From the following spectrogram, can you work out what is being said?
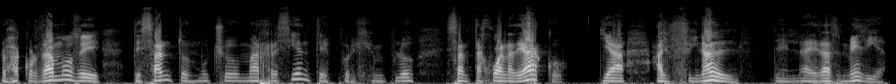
Nos acordamos de, de santos mucho más recientes, por ejemplo, Santa Juana de Arco, ya al final de la Edad Media,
